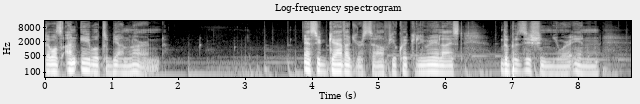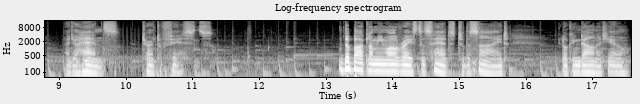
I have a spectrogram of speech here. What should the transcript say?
that was unable to be unlearned. As you gathered yourself, you quickly realized the position you were in, and your hands turned to fists. The butler, meanwhile, raised his head to the side, looking down at you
